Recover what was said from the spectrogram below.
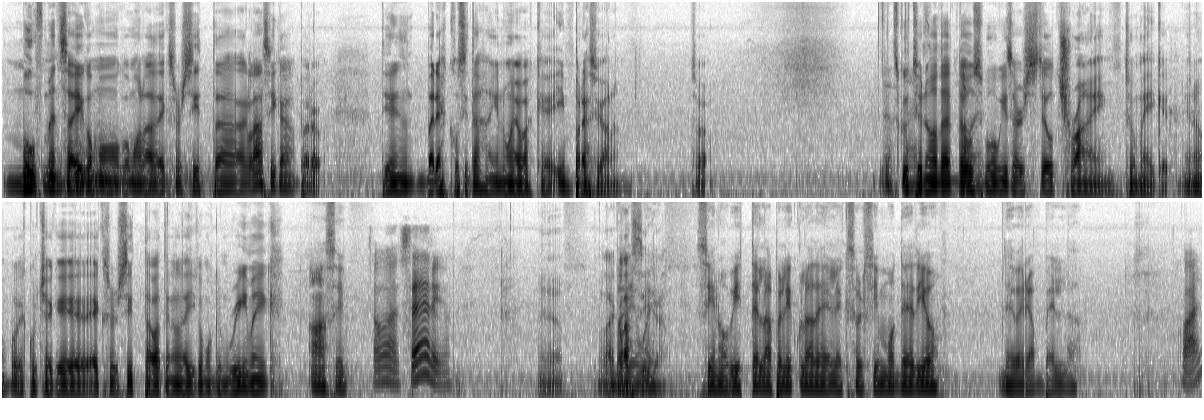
movements ahí como, como la de Exorcista clásica, pero tienen varias cositas ahí nuevas que impresionan. So That's it's good to nice. know that those ver. movies are still trying to make it, you know? Porque escuché que Exorcista va a tener ahí como que un remake. Ah, sí. Oh, ¿en serio? Yeah, la By the way, clásica. Si no viste la película del exorcismo de Dios, deberías verla. ¿Cuál?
